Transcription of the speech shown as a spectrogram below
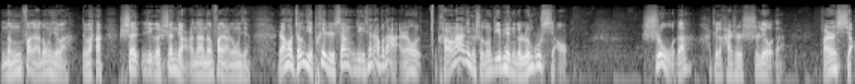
能放点东西吧，对吧？深这个深点那能放点东西。然后整体配置相这个相差不大。然后卡罗拉那个手动低配那个轮毂小，十五的这个还是十六的，反正小。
